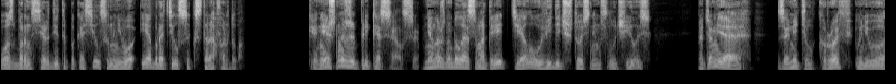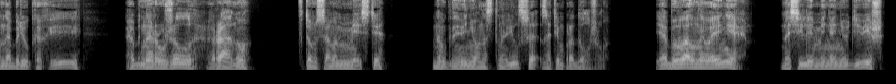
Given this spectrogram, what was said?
Осборн сердито покосился на него и обратился к Страффорду. «Конечно же, прикасался. Мне нужно было осмотреть тело, увидеть, что с ним случилось. Потом я заметил кровь у него на брюках и обнаружил рану в том самом месте». На мгновение он остановился, затем продолжил. «Я бывал на войне. Насилием меня не удивишь,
